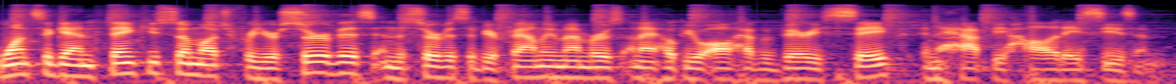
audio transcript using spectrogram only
Once again, thank you so much for your service and the service of your family members, and I hope you all have a very safe and happy holiday season.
